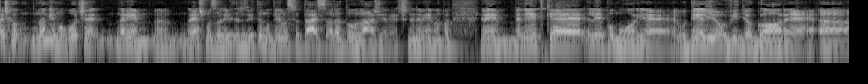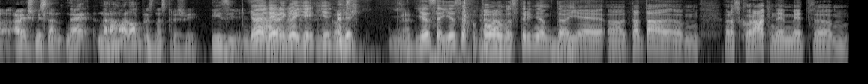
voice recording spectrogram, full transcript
veš, kako, nam je mogoče, ne vem, eh, rečemo za razvitemu delu sveta, je seveda to lažje reči. Ne, ne vem, ampak ne vem, Benetke, lepo morje, v delju vidijo gore. Uh, a veš, mislim, ne, narava lahko brez nas preživi, easy. Ja, ne, ne, gled, je, je, je, je. Jaz se, jaz se popolnoma ja. strinjam, da je uh, ta, ta um, razkorak ne, med um,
